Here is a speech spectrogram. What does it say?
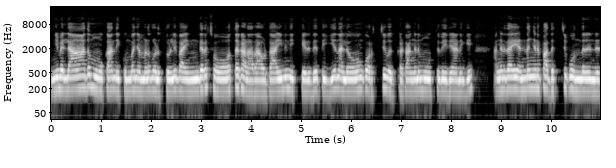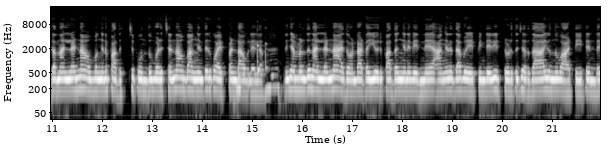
ഇനി വല്ലാതെ മൂക്കാൻ നിൽക്കുമ്പോൾ നമ്മൾ വെളുത്തുള്ളി ഭയങ്കര ചോത്ത കളറാവട്ടോ അതിന് നിൽക്കരുത് തീയ നല്ലോണം കുറച്ച് വെക്കട്ടോ. അങ്ങനെ മൂത്ത് വരികയാണെങ്കിൽ അങ്ങനെ ഇതാ എണ്ണ ഇങ്ങനെ പതച്ച് പൊന്തുന്നുണ്ട് കേട്ടോ നല്ലെണ്ണ ആവുമ്പോൾ ഇങ്ങനെ പതച്ച് പൊന്തും വെളിച്ചെണ്ണ ആവുമ്പോൾ അങ്ങനത്തെ ഒരു കുഴപ്പമുണ്ടാവില്ലല്ലോ ഇത് നമ്മളത് നല്ലെണ്ണ ആയതുകൊണ്ടാട്ടോ ഈ ഒരു പദം ഇങ്ങനെ വരുന്നത് അങ്ങനെ ഇതാ വേപ്പിന്റെ ഒരു ഇട്ട് കൊടുത്ത് ചെറുതായി ഒന്ന് വാട്ടിയിട്ടുണ്ട്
